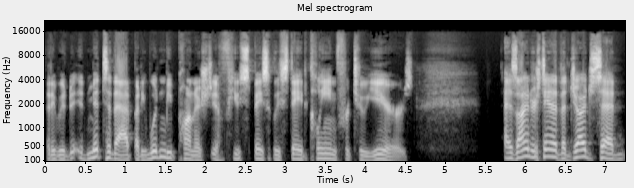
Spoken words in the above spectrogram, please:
that he would admit to that, but he wouldn't be punished if he basically stayed clean for two years. As I understand it, the judge said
